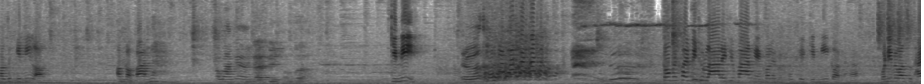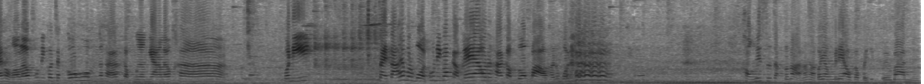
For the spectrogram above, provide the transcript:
เราจะกินนี่เหรอ เอากลับบ้านเอาวางแก้ว你在比什么？กินนี่ เออ ก็ไม่ค่อยมีธุระอะไรที่บ้านไงก็เลยแบบโอเคกินนี่ก่อนนะคะ วันนี้เป็นวันสุดท้ายของเราแล้วพรุ่งนี้ก็จะโก้ฮมนะคะ กับเมืองยางแล้วค่ะ วันนี้จ่ายตังค์ให้หมดหมดพรุ่งนี้ก็กลับแล้วนะคะกลับตัวเปล่าค่ะทุกคนของที่ซื้อจากตลาดนะคะ ก็ยังไม่ได้เอากลับไปไปบ้านเลย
